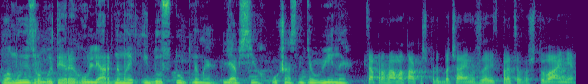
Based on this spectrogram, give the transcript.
планує зробити регулярними і доступними для всіх учасників війни. Ця програма також передбачає можливість працевлаштування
